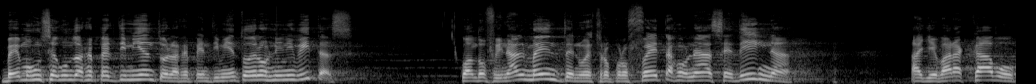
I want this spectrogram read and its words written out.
Vemos un segundo arrepentimiento, el arrepentimiento de los ninivitas. Cuando finalmente nuestro profeta Jonás se digna a llevar a cabo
